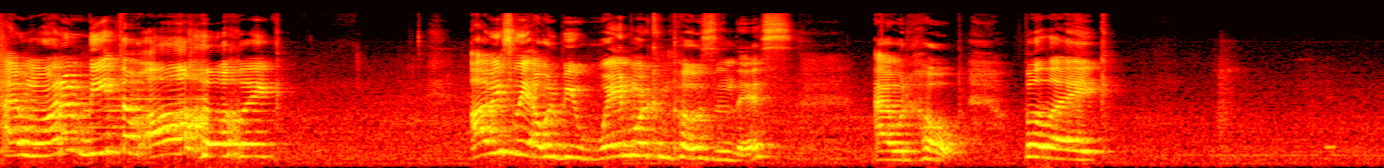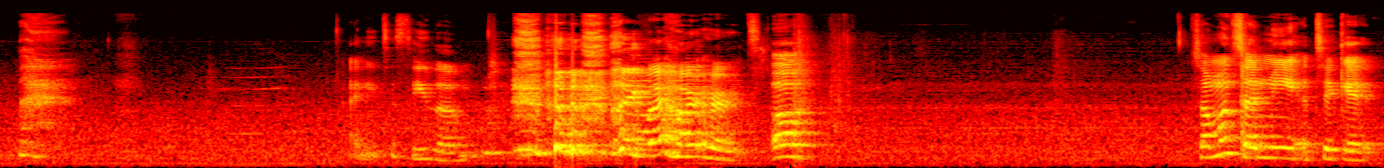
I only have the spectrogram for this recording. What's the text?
I want to meet them all. like, obviously, I would be way more composed than this. I would hope, but like. I need to see them. like my heart hurts. Oh. Someone sent me a ticket.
